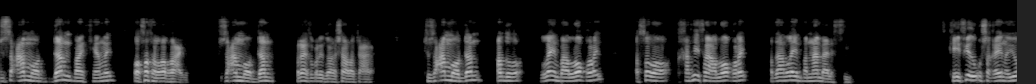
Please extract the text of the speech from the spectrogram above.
juscamoo dan baan keenay oo fatal la raacayo. Juscamoo dan barnaamij u bari doona insha allahu tacaala. Juscamoo dan ardaygu layn baa loo qoray isagoo khafiifa loo qoray haddana layn bannaan baa la siiyey. Kayfiyadu u shaqaynayo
